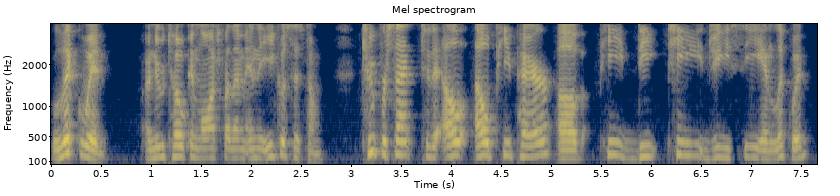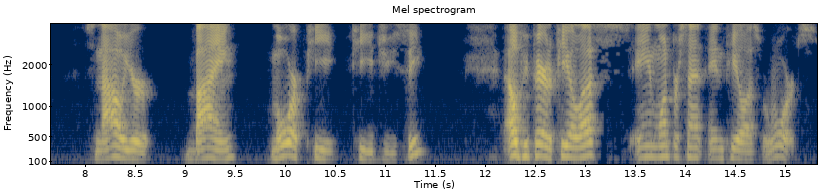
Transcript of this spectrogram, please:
Liquid, a new token launched by them in the ecosystem. 2% to the L LP pair of PDTGC and liquid. So now you're buying more PTGC. LP pair to PLS and 1% in PLS rewards.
